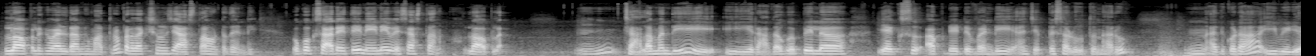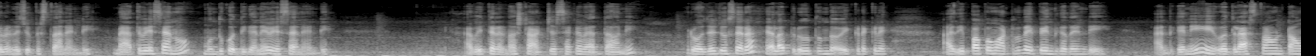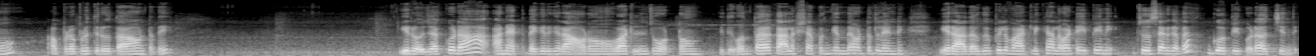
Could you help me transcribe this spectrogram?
లోపలికి వెళ్ళడానికి మాత్రం ప్రదక్షిణలు చేస్తూ ఉంటుందండి. ఒక్కొక్కసారి అయితే నేనే వేసేస్తాను లోపల. చాలామంది ఈ రాధాగోపిల ఎగ్స్ అప్డేట్ ఇవ్వండి అని చెప్పేసి అడుగుతున్నారు. అది కూడా ఈ వీడియోలోనే చూపిస్తానండి. మేత వేశాను ముందు కొద్దిగానే వేశానండి. అవి తినడం స్టార్ట్ చేశాక వేద్దామని. రోజే చూసారా ఎలా తిరుగుతుందో ఇక్కడిక్కడే. అది పాపం అట్టది అయిపోయింది కదండి. అందుకని వదిలేస్తూ ఉంటాము. అప్పుడప్పుడు తిరుగుతూ ఉంటుంది. ఈ రోజా కూడా ఆ నెట్ దగ్గరికి రావడం వాటిని చూడటం ఇది కొంత కాలక్షేపం కిందే ఉంటుందిలేండి. ఈ రాధా గోపిలు వాటికి అలవాటు అయిపోయినాయి చూశారు కదా గోపి కూడా వచ్చింది.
